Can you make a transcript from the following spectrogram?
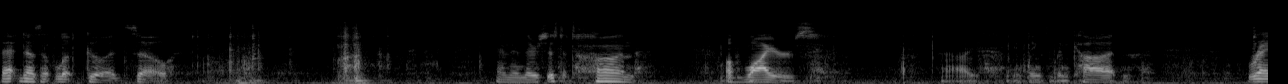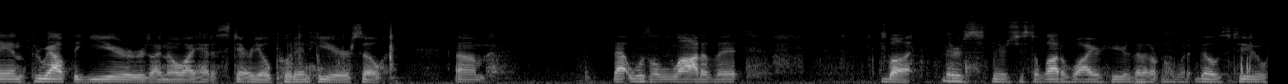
that doesn't look good, so and then there's just a ton of wires. Uh, I mean, things have been cut and ran throughout the years. I know I had a stereo put in here, so um, that was a lot of it. But there's there's just a lot of wire here that I don't know what it goes to.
